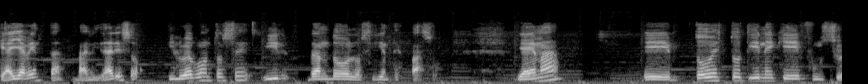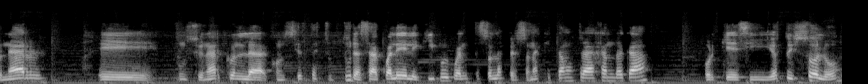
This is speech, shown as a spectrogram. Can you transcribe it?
que haya venta, validar eso y luego entonces ir dando los siguientes pasos. Y además, eh, todo esto tiene que funcionar, eh, funcionar con, la, con cierta estructura, o sea, cuál es el equipo y cuántas son las personas que estamos trabajando acá porque si yo estoy solo,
